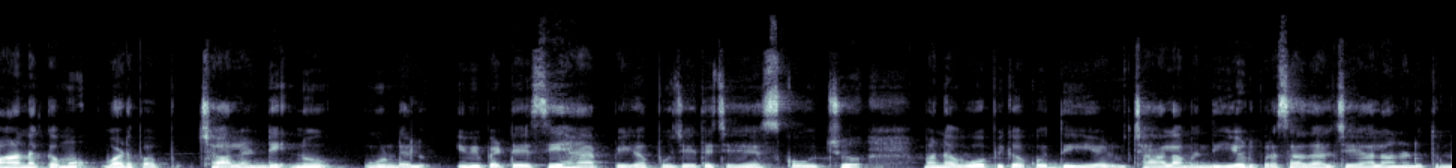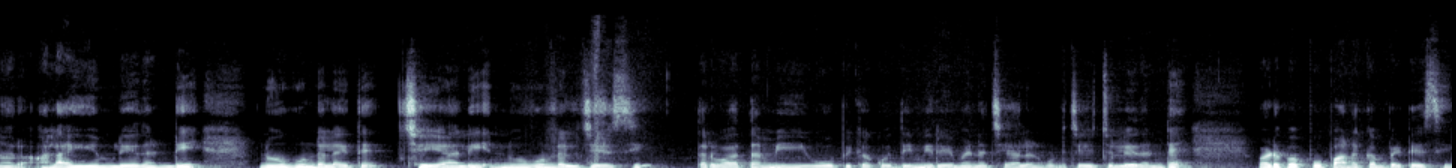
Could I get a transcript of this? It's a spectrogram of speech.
పానకము వడపప్పు చాలండి. నువ్వు గుండెలు ఇవి పెట్టేసి హ్యాపీగా పూజ అయితే చేసుకోవచ్చు. మన ఓపిక కొద్దీ ఏడు చాలామంది ఏడు ప్రసాదాలు చేయాలని అడుగుతున్నారు. అలా ఏం లేదండి. నువ్వుగుండలు అయితే చేయాలి. నువ్వుగుండలు చేసి తర్వాత మీ ఓపిక కొద్దీ మీరు ఏమైనా చేయాలనుకుంటే చేయొచ్చు. లేదంటే వడపప్పు పానకం పెట్టేసి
